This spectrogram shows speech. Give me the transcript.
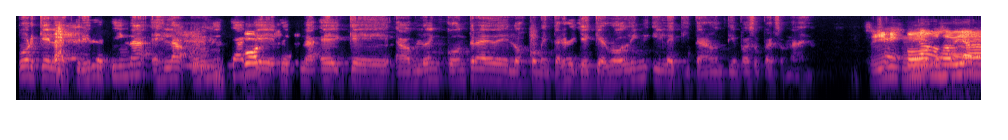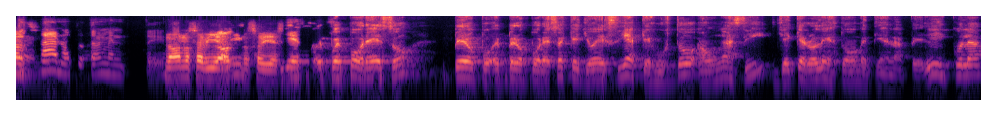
Porque la actriz de Tina es la única que, eh, que habló en contra de los comentarios de J.K. Rowling y le quitaron tiempo a su personaje. sí, Sí, no, no, lo sabías. quitaron totalmente. No, no sabía, No, no sabía eso. Y fue por eso, pero por, pero por eso es que yo decía que justo aún así J.K. Rowling estuvo metida en la película,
